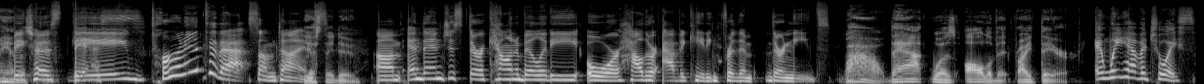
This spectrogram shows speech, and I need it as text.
Man, because they turn into that sometimes. yes, they do. Um, and then just their accountability or how they're advocating for them their needs. Wow, that was all of it right there. and we have a choice.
